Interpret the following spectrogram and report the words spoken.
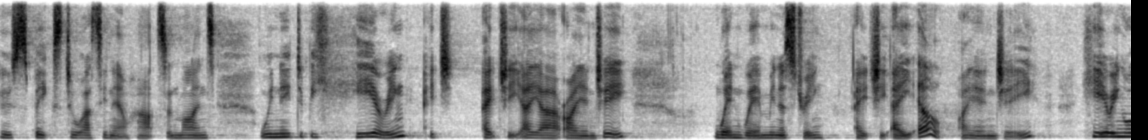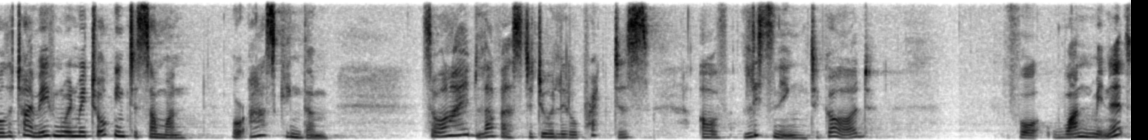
who speaks to us in our hearts and minds. We need to be hearing, H E A R I N G, when we're ministering, H E A L I N G, hearing all the time, even when we're talking to someone or asking them. So I'd love us to do a little practice of listening to God for one minute.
